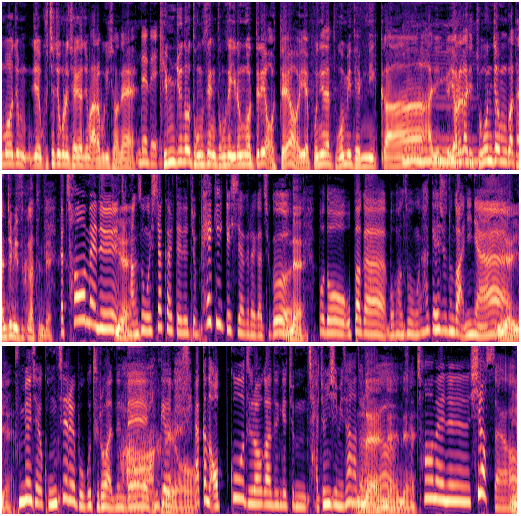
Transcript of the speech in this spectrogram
뭐 좀 이제 구체적으로 저희가 좀 알아보기 전에 네네. 김준호 동생 동생 이런 것들이 어때요? 예, 본인한테 도움이 됩니까? 아니 그러니까 여러 가지 좋은 점과 단점이 있을 것 같은데. 그러니까 처음에는 예. 방송을 시작할 때는 좀 패기 있게 시작을 해가지고 네. 뭐너 오빠가 뭐 방송 하게 해주는 거 아니냐 예, 예. 분명히 제가 공채를 보고 들어왔는데 아, 그게 그래요? 약간 업고 들어가는 게 좀 자존심이 상하더라고요. 네, 네, 네. 그래서 처음에는 싫었어요.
